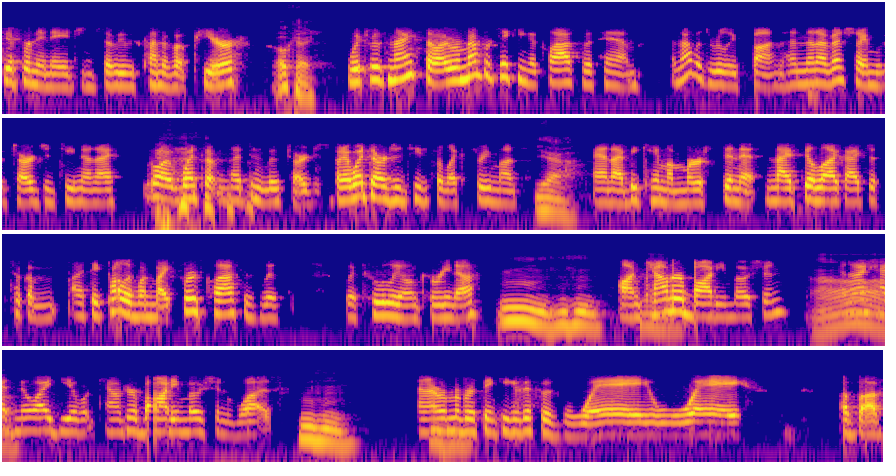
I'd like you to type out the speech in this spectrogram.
different in age, and so he was kind of a peer. Okay. Which was nice. So I remember taking a class with him, and that was really fun. And then eventually I moved to Argentina, and I well, I went to I didn't move to Argentina, but I went to Argentina for like three months. Yeah. And I became immersed in it, and I feel like I just took a. I think probably one of my first classes with with Julio and Corina mm-hmm. on yeah. counter body motion, ah. and I had no idea what counter body motion was. Mm-hmm. And I remember thinking this was way, way above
